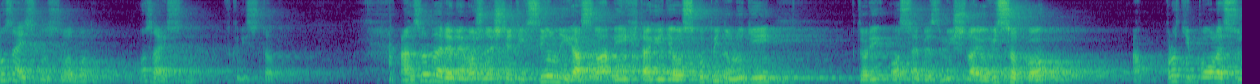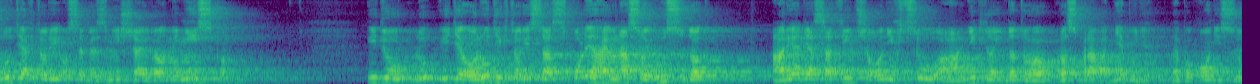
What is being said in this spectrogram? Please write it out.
ozajstnú slobodu. Ozajstnú v Kristovi. Ak zoberieme možno ešte tých silných a slabých, tak ide o skupinu ľudí, ktorí o sebe zmyšľajú vysoko a proti pole sú ľudia, ktorí o sebe zmyšľajú veľmi nízko. Idú, ide o ľudí, ktorí sa spoliehajú na svoj úsudok a riadia sa tým, čo oni chcú a nikto im do toho rozprávať nebude, lebo oni sú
